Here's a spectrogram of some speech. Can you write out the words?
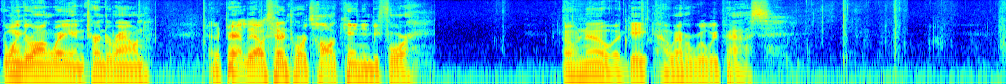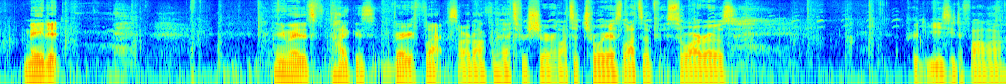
going the wrong way and turned around. And apparently I was heading towards Hog Canyon before. Oh no, a gate. However, will we pass? Made it. Anyway, this hike is very flat to start off with, that's for sure. Lots of chollas, lots of saguaros. Pretty easy to follow.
